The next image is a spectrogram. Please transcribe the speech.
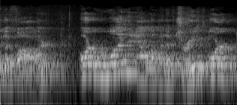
the Father, or one element of truth, or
